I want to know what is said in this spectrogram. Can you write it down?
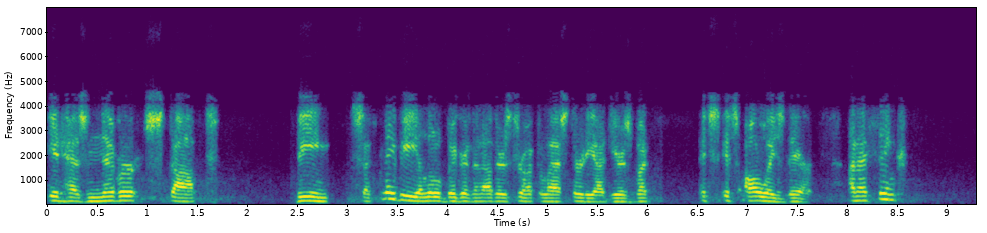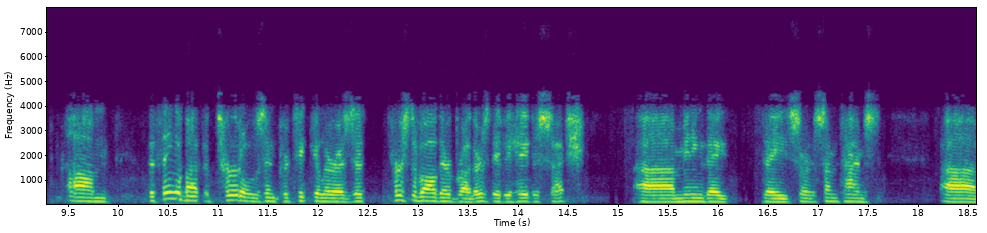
it has never stopped being such, maybe a little bigger than others throughout the last 30 odd years, but it's it's always there. And I think um, the thing about the turtles in particular is that first of all they're brothers. They behave as such, uh, meaning they they sort of sometimes uh,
